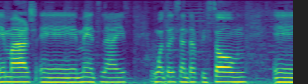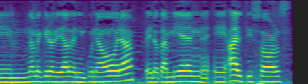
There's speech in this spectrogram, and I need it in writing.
eh, March, eh, MetLife, World Trade Center Free Zone. eh, no me quiero olvidar de ninguna ahora, pero también eh, Altisource.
